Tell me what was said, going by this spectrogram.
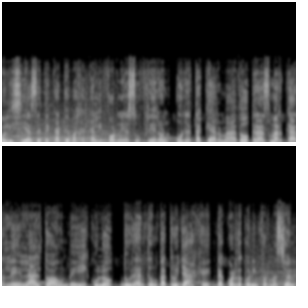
Policías de Tecate, Baja California, sufrieron un ataque armado tras marcarle el alto a un vehículo durante un patrullaje. De acuerdo con información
